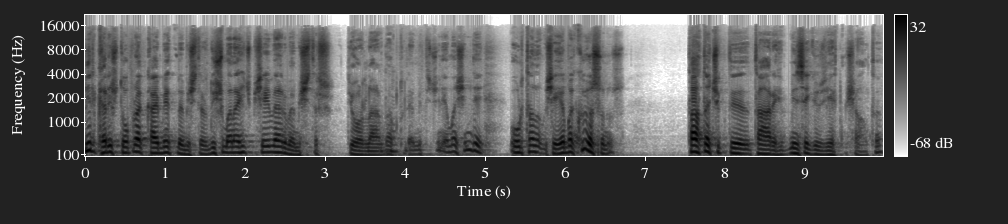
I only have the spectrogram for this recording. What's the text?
Bir karış toprak kaybetmemiştir, düşmana hiçbir şey vermemiştir diyorlardı Hı. Abdülhamit için. Ama şimdi orta şeye bakıyorsunuz. Tahta çıktığı tarih 1876.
